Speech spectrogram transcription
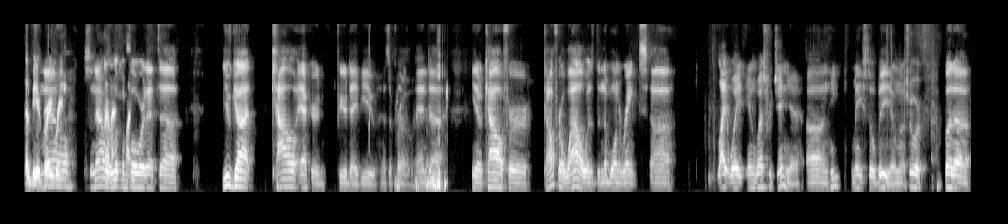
That'd be a great ring. So now we're looking forward at uh, you've got Kyle Eckerd for your debut as a pro, and uh, you know Kyle for Kyle for a while was the number one ranked uh, lightweight in West Virginia, uh, and he may still be. I'm not sure, but uh,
